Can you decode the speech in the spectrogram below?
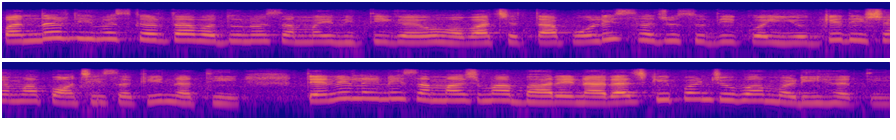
પંદર દિવસ કરતાં વધુનો સમય વીતી ગયો હોવા છતાં પોલીસ હજુ સુધી કોઈ યોગ્ય દિશામાં પહોંચી શકી નથી. તેને લઈને સમાજમાં ભારે નારાજગી પણ જોવા મળી હતી.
